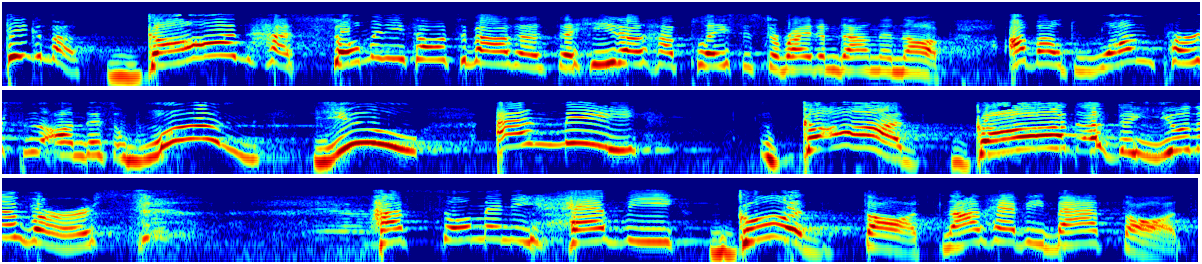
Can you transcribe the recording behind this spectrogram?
think about, God has so many thoughts about us that he don't have places to write them down enough. About one person on this, one, you and me, God, God of the universe, have so many heavy good thoughts, not heavy bad thoughts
